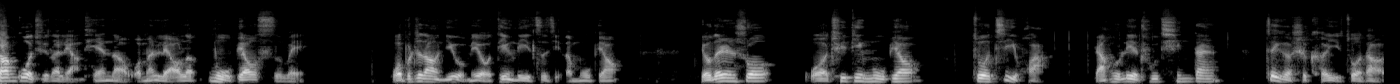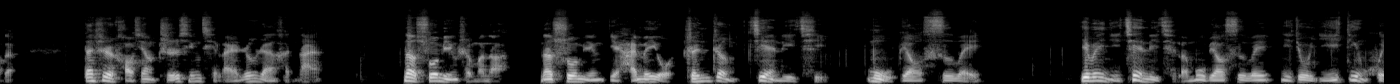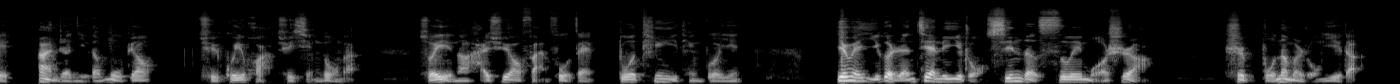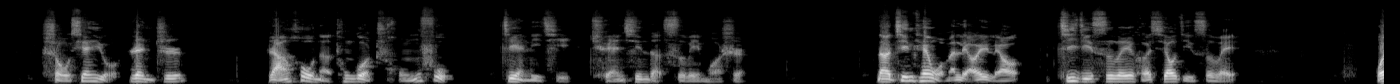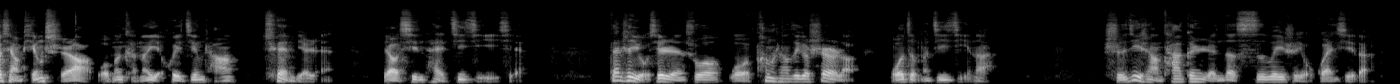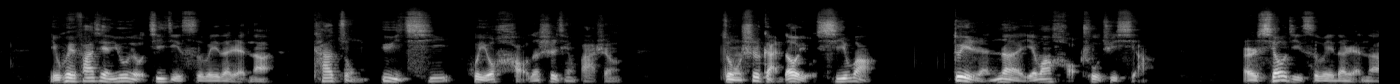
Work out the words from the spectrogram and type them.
刚过去的两天呢，我们聊了目标思维。我不知道你有没有订立自己的目标。有的人说，我去定目标、做计划，然后列出清单，这个是可以做到的。但是好像执行起来仍然很难。那说明什么呢？那说明你还没有真正建立起目标思维。因为你建立起了目标思维，你就一定会按着你的目标。去规划、去行动的，所以呢，还需要反复再多听一听播音。因为一个人建立一种新的思维模式啊，是不那么容易的。首先有认知，然后呢，通过重复建立起全新的思维模式。那今天我们聊一聊积极思维和消极思维。我想平时啊，我们可能也会经常劝别人。要心态积极一些，但是有些人说我碰上这个事儿了，我怎么积极呢？实际上，它跟人的思维是有关系的。你会发现，拥有积极思维的人呢，他总预期会有好的事情发生，总是感到有希望，对人呢也往好处去想；而消极思维的人呢，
